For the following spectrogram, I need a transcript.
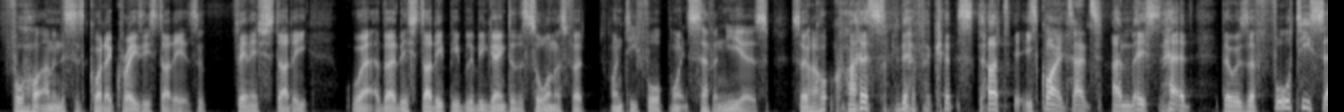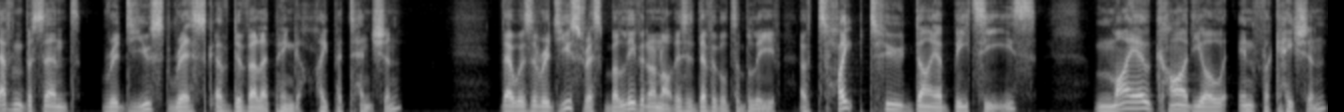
for, I mean, this is quite a crazy study, it's a Finnish study where they study people who've been going to the saunas for 24.7 years. So oh. quite a significant study. It's quite intense. And they said there was a 47% reduced risk of developing hypertension there was a reduced risk, believe it or not, this is difficult to believe, of type 2 diabetes, myocardial infarction.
